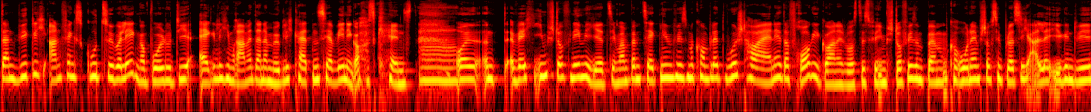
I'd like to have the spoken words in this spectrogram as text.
dann wirklich anfängst gut zu überlegen, obwohl du dir eigentlich im Rahmen deiner Möglichkeiten sehr wenig auskennst. Mhm. Und, und, welchen Impfstoff nehme ich jetzt? Ich meine, beim Zeckenimpfen ist mir komplett wurscht, hau eine, da frage ich gar nicht, was das für Impfstoff ist. Und beim Corona-Impfstoff sind plötzlich alle irgendwie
